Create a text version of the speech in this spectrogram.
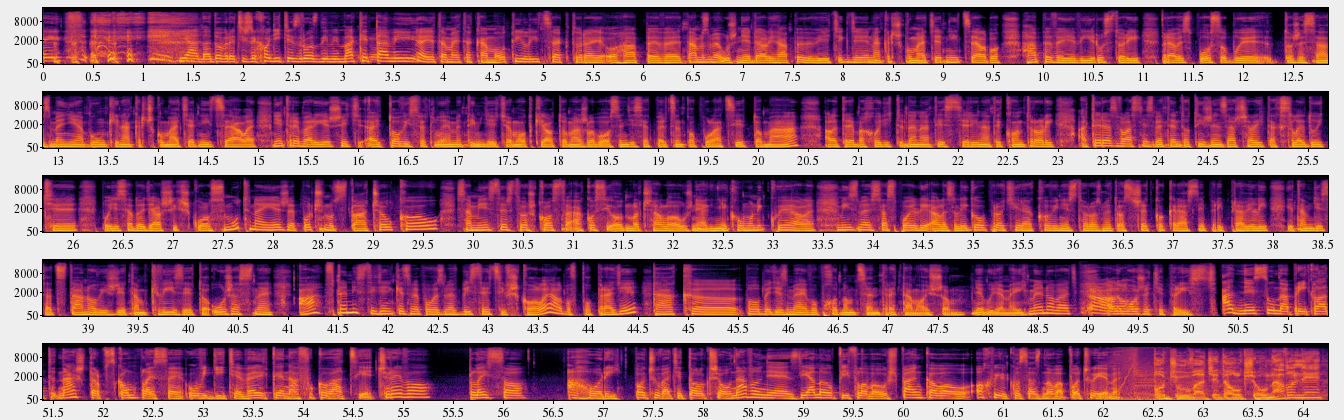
Jana, dobre, čiže chodíte s rôznymi maketami. A je tam aj taká motýlica, ktorá je o HPV. Tam sme už nedali HPV, viete, kde je na krčku maternice, alebo HPV je vírus, ktorý práve spôsobuje to, že sa zmenia bunky na krčku maternice, ale netreba riešiť, aj to vysvetľujeme tým deťom, odkiaľ to máš, lebo 80% populácie to má, ale treba chodiť teda na tie stery, na tie kontroly. A teraz vlastne sme tento týždeň začali, tak sledujte, pôjde sa do ďalších škôl. Smutné je, že počnúť s tlačovkou sa ministerstvo školstva ako si odmlčalo už nejak nekomunikuje, ale my sme sa spojili ale s Ligou proti rakovine, s ktorou sme to všetko krásne pripravili. Je tam 10 stanovišť, je tam kvíz, je to úžasné. A v ten istý deň, keď sme povedzme v Bystrici v škole alebo v Poprade, tak e, po obede sme aj v obchodnom centre tamojšom. Nebudeme ich menovať, Áno. ale môžete prísť. A dnes sú napríklad na Štrbskom plese uvidíte veľké nafukovacie črevo, pleso, a hory. Počúvate Talk Show na vlne s Janou Piflovou Špankovou. O chvíľku sa znova počujeme. Počúvate Talk Show na vlne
